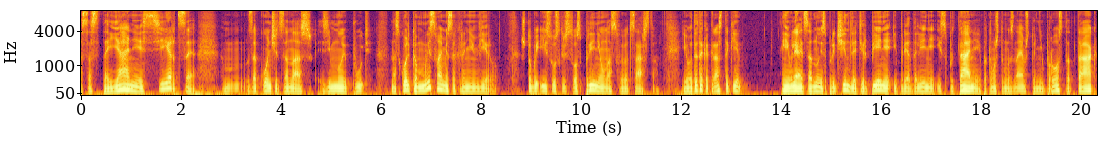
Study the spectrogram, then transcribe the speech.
состоянии сердце закончится наш земной путь, насколько мы с вами сохраним веру, чтобы Иисус Христос принял нас в свое царство. И вот это как раз-таки является одной из причин для терпения и преодоления испытаний, потому что мы знаем, что не просто так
